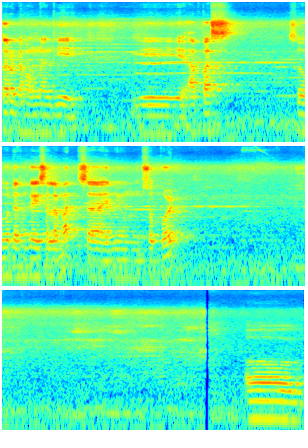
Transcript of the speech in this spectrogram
karon akong nang gi, gi apas. So daghang kay salamat sa inyong support. O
